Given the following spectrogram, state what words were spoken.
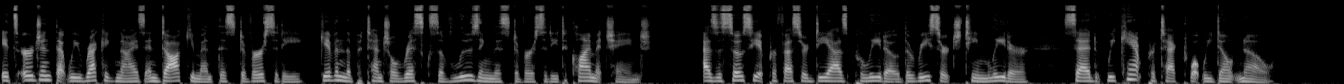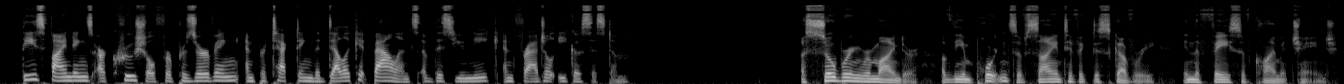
It's urgent that we recognize and document this diversity, given the potential risks of losing this diversity to climate change. As Associate Professor Diaz Pulido, the research team leader, said, We can't protect what we don't know. These findings are crucial for preserving and protecting the delicate balance of this unique and fragile ecosystem. A sobering reminder of the importance of scientific discovery in the face of climate change.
